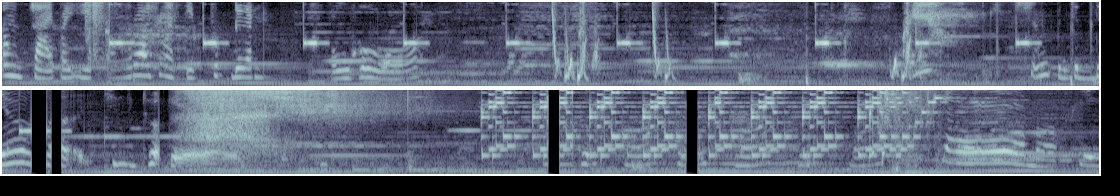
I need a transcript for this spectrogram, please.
ต้องจ่ายไปอีกสองร้อยห้าสิบทุกเดือน โอ้โห เป็นกระเด้ฉันจะเถอะเก๋เย้หมอพี่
